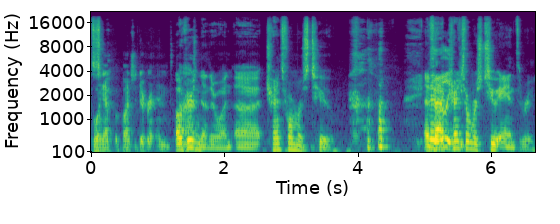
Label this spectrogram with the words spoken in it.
pulling up a bunch of different. And Oh, uh, here's another one. Uh, Transformers Two. In fact, really- Transformers Two and Three.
